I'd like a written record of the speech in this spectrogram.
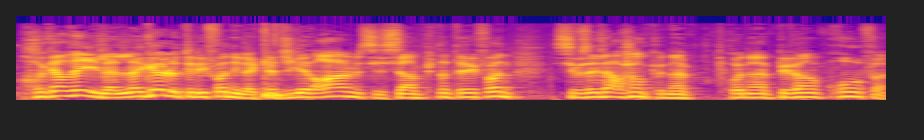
Regardez, il a la gueule le téléphone, il a 4 Go de RAM, c'est un putain de téléphone. Si vous avez de l'argent, prenez un P20 Pro, enfin.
